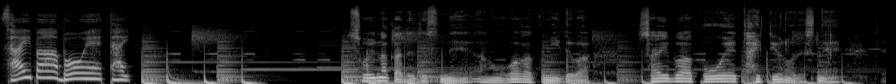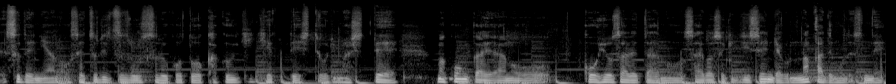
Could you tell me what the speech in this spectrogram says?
サイバー防衛隊そういう中でですねあの我が国ではサイバー防衛隊というのをですねすでにあの設立することを閣議決定しておりまして、まあ、今回あの公表されたあのサイバーセキュリティ戦略の中でもですね、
